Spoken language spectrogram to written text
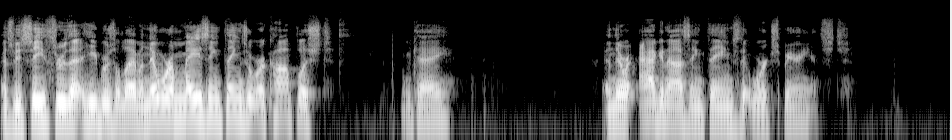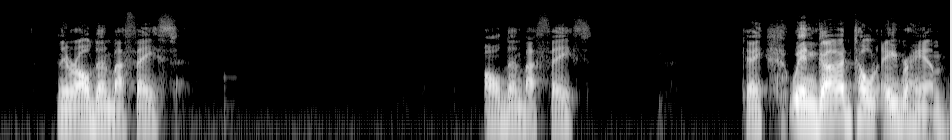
As we see through that Hebrews 11, there were amazing things that were accomplished, okay? And there were agonizing things that were experienced. And they were all done by faith. All done by faith. Okay? When God told Abraham,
